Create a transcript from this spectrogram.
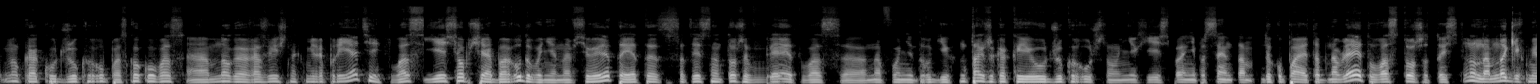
ну, как у Джукру, поскольку у вас э, много различных мероприятий, у вас есть общее оборудование на все это, и это, соответственно, тоже влияет вас э, на фоне других. Ну, так же, как и у Джукру, что у них есть, они постоянно там докупают, обновляют, у вас тоже. То есть, ну, на многих мероприятиях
